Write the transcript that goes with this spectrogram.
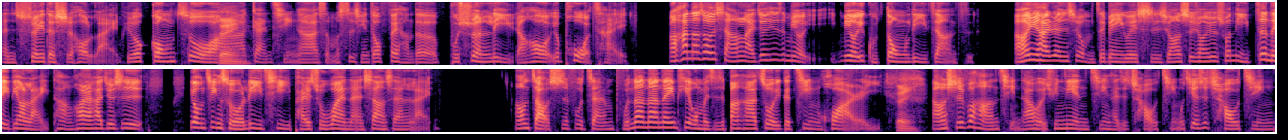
很衰的时候来，比如说工作啊、感情啊，什么事情都非常的不顺利，然后又破财，然后她那时候想要来，就一直没有没有一股动力这样子。然后因为他认识我们这边一位师兄，师兄就说你真的一定要来一趟。后来他就是用尽所有力气排除万难上山来，然后找师傅占卜。那那那一天我们只是帮他做一个净化而已。对，然后师傅好像请他回去念经还是抄经，我记得是抄经，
